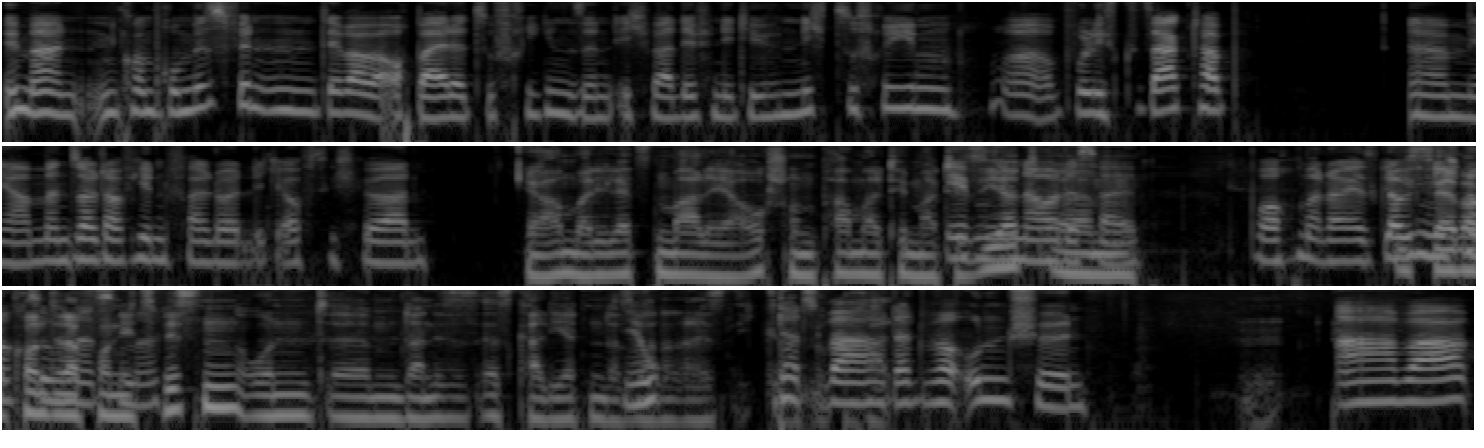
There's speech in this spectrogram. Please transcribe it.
immer einen Kompromiss finden, der wir aber auch beide zufrieden sind. Ich war definitiv nicht zufrieden, obwohl ich es gesagt habe. Ähm, ja, man sollte auf jeden Fall deutlich auf sich hören. Ja, haben wir die letzten Male ja auch schon ein paar Mal Eben thematisiert. genau Ähm, deshalb. Braucht man da jetzt, glaube ich, ich nicht selber konnte davon nichts ne? wissen und ähm, dann ist es eskaliert und das Jo. war dann alles nicht ganz Das so war, das war unschön. Aber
